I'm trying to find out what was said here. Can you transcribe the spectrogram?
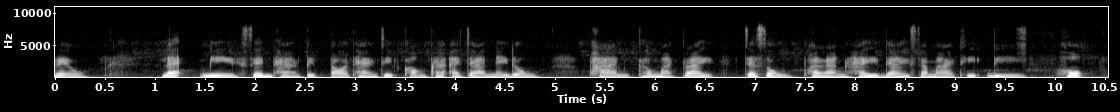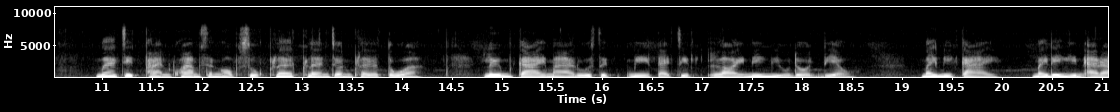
เร็ว และมีเส้นทางติดต่อทางจิตของพระอาจารย์ในดง ผ่านเข้ามาใกล้จะส่งพลังให้ได้สมาธิดี 6. เมื่อจิตผ่านความสงบสุขเพลิดเพลินจนเผลอตัว ลืมกายมารู้สึกมีแต่จิตลอยนิ่งอยู่โดดเดี่ยว ไม่มีกาย ไม่ได้ยินอะไร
